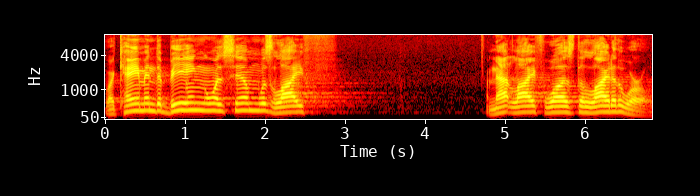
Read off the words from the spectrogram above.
What came into being was Him was life, and that life was the light of the world.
